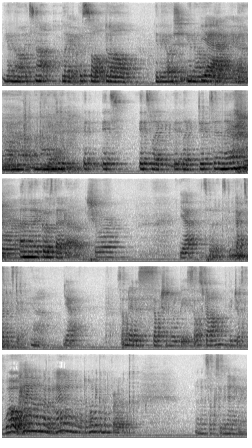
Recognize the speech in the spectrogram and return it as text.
You know, it's not like Yeah. the salt doll in the ocean, you know. Yeah, that, yeah, that yeah. Rama. It, it's, it's like, it like dips in there sure, and then it goes back out. sure. Yeah, That's what it's doing. that's what it's doing. Yeah. Yeah. Someday this suction will be so strong, it'll be just, whoa, hang on a minute, hang on a minute, I'm only coming for a look. And it sucks in anyway.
